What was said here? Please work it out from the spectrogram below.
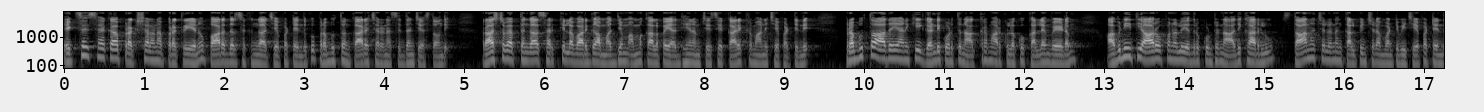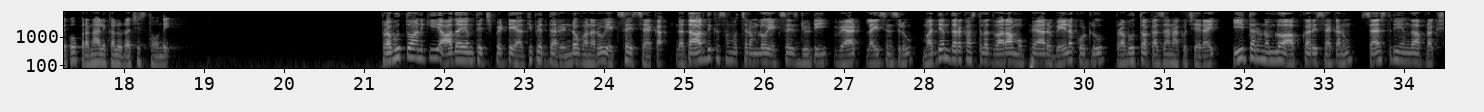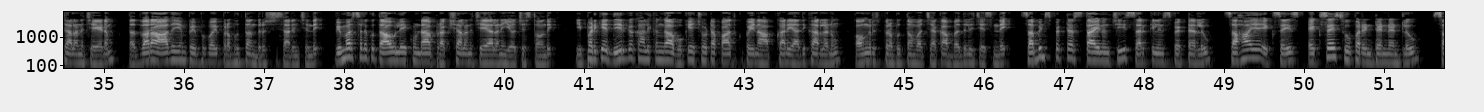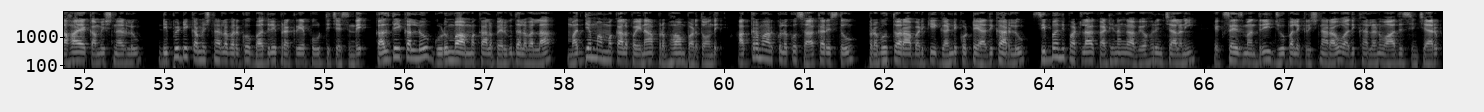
Excise శాఖ ప్రక్షాళన ప్రక్రియను పారదర్శకంగా చేపట్టేందుకు ప్రభుత్వం కార్యాచరణ సిద్ధం చేస్తోంది. రాష్ట్ర వ్యాప్తంగా సర్కిళ్ళ వారిగా మద్యం అమ్మకాలపై అధ్యయనం చేసే కార్యక్రమాన్ని చేపట్టింది. ప్రభుత్వ ఆదాయానికి గండి కొడుతున్న అక్రమార్కులకు కళ్ళెం వేయడం అవినీతి ఆరోపణలు ఎదుర్కొంటున్న అధికారులు స్థానచలనం కల్పించడం వంటివి చేపట్టేందుకు ప్రణాళికలు రచిస్తోంది. ప్రభుత్వానికి ఆదాయం తెచ్చిపెట్టే అతిపెద్ద రెండో వనరు ఎక్సైజ్ శాఖ. గత ఆర్థిక సంవత్సరంలో ఎక్సైజ్ డ్యూటీ వ్యాట్ లైసెన్సులు మద్యం దరఖాస్తుల ద్వారా ముప్పై ఆరు వేల కోట్లు ప్రభుత్వ ఖజానాకు చేరాయి. ఈ తరుణంలో ఆబ్కారీ శాఖను శాస్త్రీయంగా ప్రక్షాళన చేయడం తద్వారా ఆదాయం పెంపుపై ప్రభుత్వం దృష్టి సారించింది. విమర్శలకు తావు లేకుండా ప్రక్షాళన చేయాలని యోచిస్తోంది. ఇప్పటికే దీర్ఘకాలికంగా ఒకే చోట పాతుకుపోయిన ఆబ్కారీ అధికారులను కాంగ్రెస్ ప్రభుత్వం వచ్చాక బదిలీ చేసింది. సబ్ ఇన్స్పెక్టర్ స్థాయి నుంచి సర్కిల్ ఇన్స్పెక్టర్లు సహాయ ఎక్సైజ్ ఎక్సైజ్ సూపరింటెండెంట్లు సహాయ కమిషనర్లు డిప్యూటీ కమిషనర్ల వరకు బదిలీ ప్రక్రియ పూర్తి చేసింది. కల్తీ కల్లు గుడుంబ అమ్మకాల పెరుగుదల వల్ల మద్యం అమ్మకాలపైన ప్రభావం పడుతోంది. అక్రమార్కులకు సహకరిస్తూ ప్రభుత్వ రాబడికి గండి కొట్టే అధికారులు సిబ్బంది పట్ల కఠినంగా వ్యవహరించాలని ఎక్సైజ్ మంత్రి జూపల్లి కృష్ణారావు అధికారులను ఆదేశించారు.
